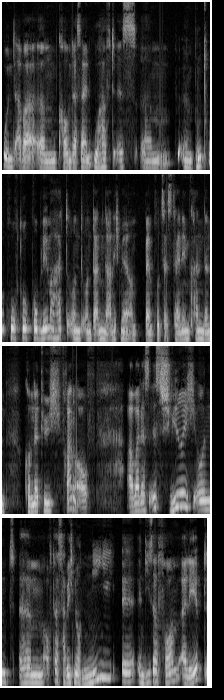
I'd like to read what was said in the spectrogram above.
und aber ähm, kaum, dass er in U-Haft ist, ähm, Bluthochdruckprobleme hat und, und dann gar nicht mehr beim Prozess teilnehmen kann, dann kommen natürlich Fragen auf. Aber das ist schwierig und ähm, auch das habe ich noch nie äh, in dieser Form erlebt.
